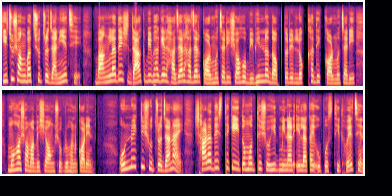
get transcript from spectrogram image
কিছু সংবাদসূত্র জানিয়েছে, বাংলাদেশ ডাক বিভাগের হাজার হাজার কর্মচারী সহ বিভিন্ন দপ্তরের লক্ষাধিক কর্মচারী মহাসমাবেশে অংশগ্রহণ করেন। অন্য একটি সূত্র জানায়, সারা দেশ থেকে ইতোমধ্যে শহীদ মিনার এলাকায় উপস্থিত হয়েছেন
